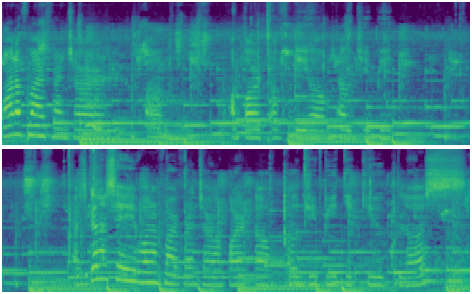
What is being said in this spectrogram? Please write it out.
One of my friends are um, a part of the um, LGBT. I was gonna say one of my friends are a part of LGBTQ plus,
